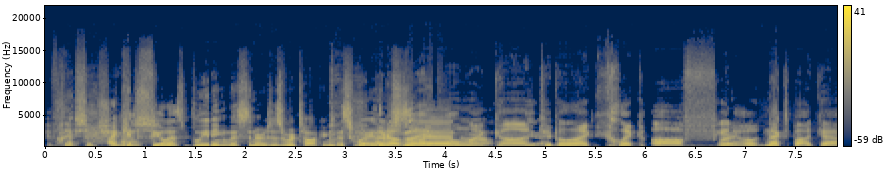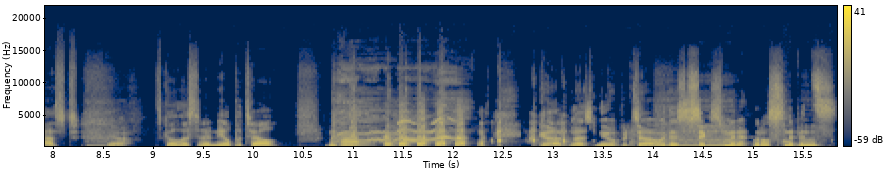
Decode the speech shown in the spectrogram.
if they so choose. I can feel us bleeding listeners as we're talking this way. They're know, like, "Eh, oh my no." god! Yeah. People are like click off. You Right. know, next podcast. Yeah. let's go listen to Neil Patel. God bless Neil Patel with his six minute little snippets.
